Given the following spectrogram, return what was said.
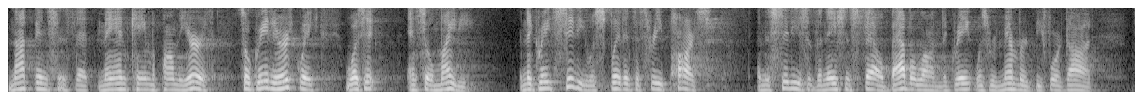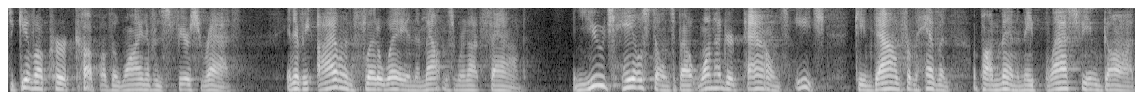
not been since that man came upon the earth. So great an earthquake was it, and so mighty. And the great city was split into three parts and the cities of the nations fell. Babylon the Great was remembered before God to give up her cup of the wine of his fierce wrath. And every island fled away, and the mountains were not found. And huge hailstones, about 100 pounds each, came down from heaven upon men, and they blasphemed God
